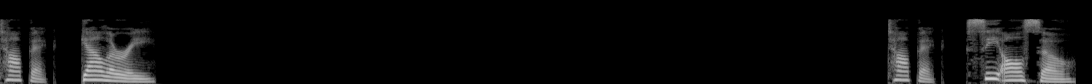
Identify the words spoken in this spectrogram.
Topic: Gallery. See also.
